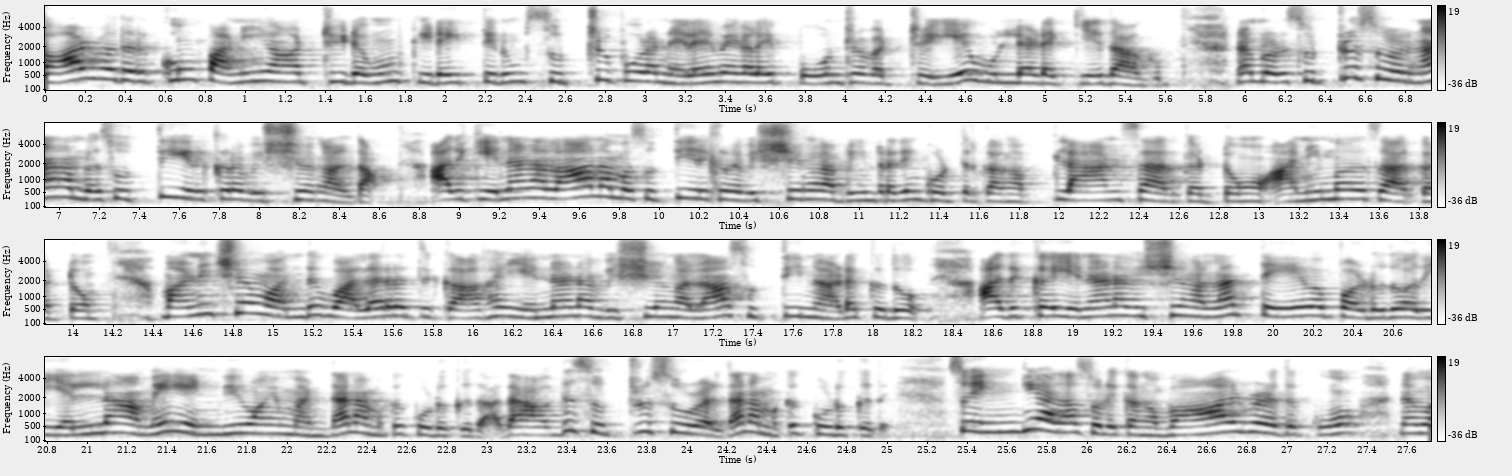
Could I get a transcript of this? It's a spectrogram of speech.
வாழ்வதற்கும் பணியாற்றிடவும் கிடைத்திடும் சுற்றுப்புற நிலைமைகளை போன்றவற்றையே உள்ளடக்கியதாகும். நம்மளோட சுற்றுச்சூழல்னால் நம்மளை சுற்றி இருக்கிற விஷயங்கள் தான். அதுக்கு என்னென்னலாம் நம்ம சுற்றி இருக்கிற விஷயங்கள் அப்படின்றதையும் கொடுத்துருக்காங்க. பிளான்ஸாக இருக்கட்டும் அனிமல்ஸாக இருக்கட்டும் மனுஷன் வந்து வளர்கிறதுக்காக என்னென்ன விஷயங்கள்லாம் சுற்றி நடக்குதோ அதுக்கு என்னென்ன விஷயங்கள்லாம் தேவைப்படுதோ அது எல்லாமே என்விரான்மெண்ட் தான் நமக்கு கொடுக்குது. அதாவது சுற்றுச்சூழல் தான் நமக்கு கொடுக்குது. ஸோ இங்கேயும் அதான் சொல்லியிருக்காங்க. வாழ்கிறதுக்கும் நம்ம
